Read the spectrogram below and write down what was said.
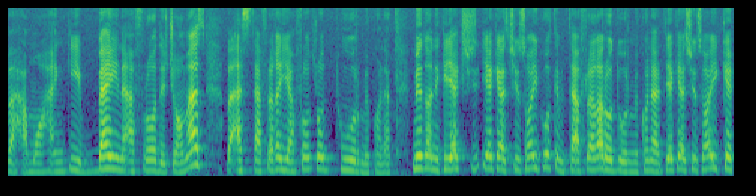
و هماهنگی بین افراد جامعه است و از تفرقه افراد را دور می‌کنه. میدانی که یک یکی از چیزهایی گفتیم تفرقه را دور می‌کند. یکی از چیزهایی که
